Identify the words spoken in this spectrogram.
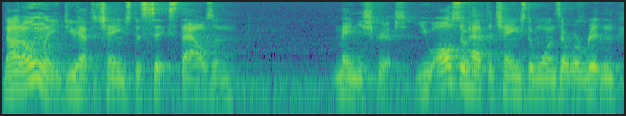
Not only do you have to change the 6,000 manuscripts, you also have to change the ones that were written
